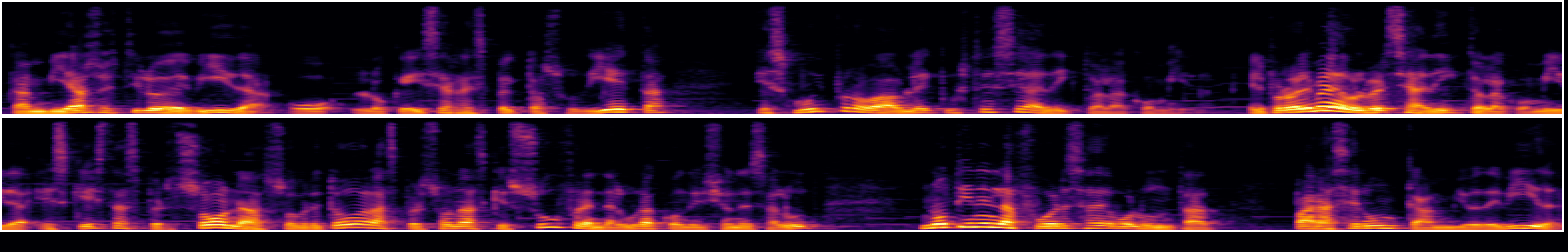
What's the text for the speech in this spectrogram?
cambiar su estilo de vida o lo que dice respecto a su dieta, es muy probable que usted sea adicto a la comida. El problema de volverse adicto a la comida es que estas personas, sobre todo las personas que sufren de alguna condición de salud, no tienen la fuerza de voluntad para hacer un cambio de vida.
